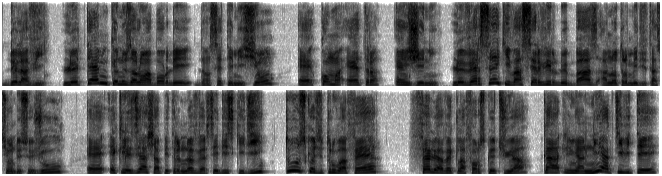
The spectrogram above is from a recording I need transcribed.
de la vie. Le thème que nous allons aborder dans cette émission est comment être un génie. Le verset qui va servir de base à notre méditation de ce jour est Ecclésias chapitre 9 verset 10 qui dit Tout ce que tu trouves à faire, fais-le avec la force que tu as, car il n'y a ni activité,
